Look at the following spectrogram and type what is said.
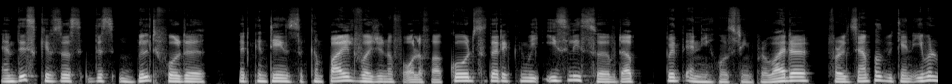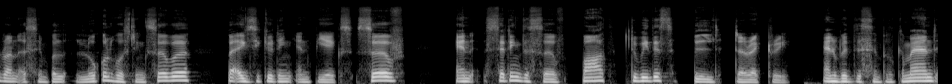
and this gives us this build folder that contains the compiled version of all of our code so that it can be easily served up with any hosting provider. For example, we can even run a simple local hosting server by executing npx serve and setting the serve path to be this build directory. And with this simple command,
